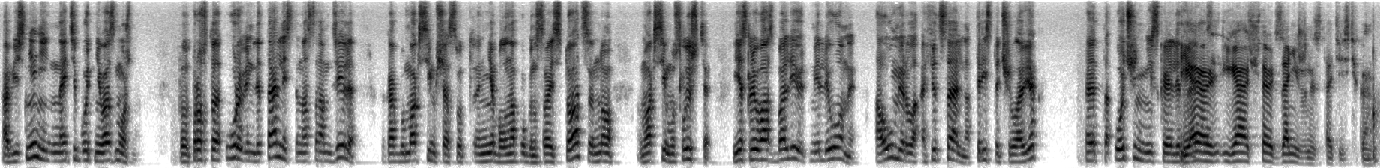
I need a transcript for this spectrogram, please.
объяснений найти будет невозможно. Просто уровень летальности на самом деле, как бы Максим сейчас вот не был напуган своей ситуацией, но, Максим, услышьте, если у вас болеют миллионы, а умерло официально 300 человек – это очень низкая летальность. Я, я считаю, это заниженная статистика.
